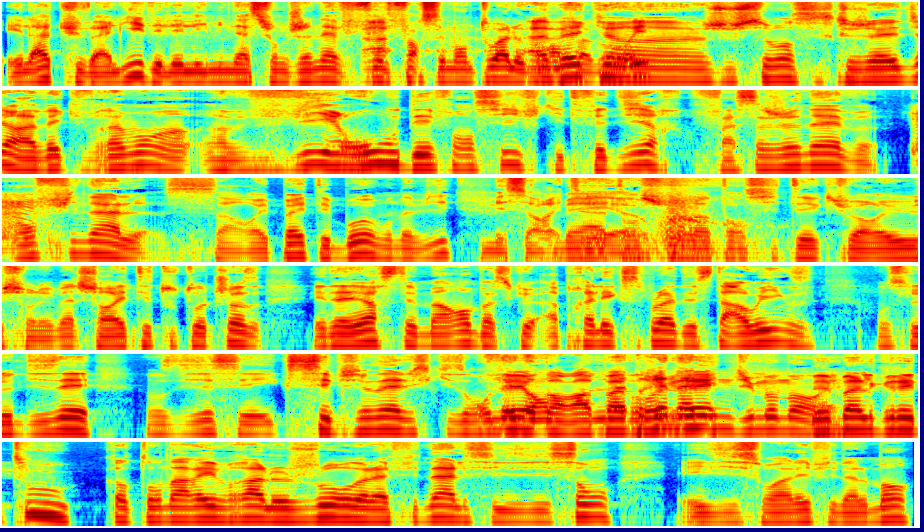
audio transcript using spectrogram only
Et là, tu valides et l'élimination de Genève fait Ah, forcément de toi le grand avec favori. un, justement, c'est ce que j'allais dire, avec vraiment un, un verrou défensif qui te fait dire face à Genève en finale, ça aurait pas été beau à mon avis. Mais ça aurait Mais été. euh, attention l'intensité que tu aurais eu sur les matchs, ça aurait été tout autre chose. Et d'ailleurs, c'était marrant parce que après l'exploit des Star Wings, on se le disait, on se disait c'est exceptionnel ce qu'ils ont on fait, on n'aura pas de regrets. du moment. Mais ouais. malgré tout, quand on arrivera le jour de la finale, s'ils y sont, et ils y sont allés finalement,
